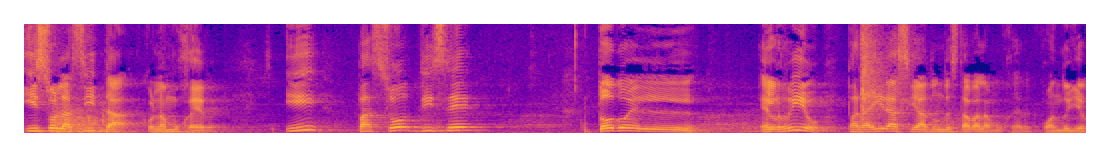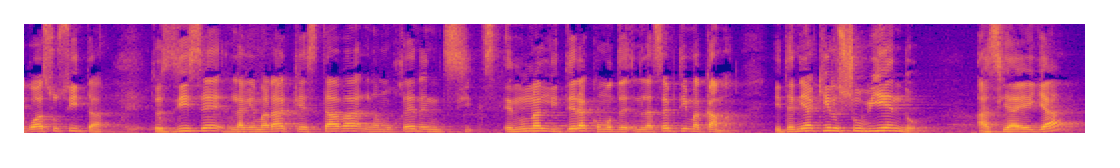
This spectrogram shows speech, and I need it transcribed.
hizo la cita con la mujer y pasó, dice, todo el, el río para ir hacia donde estaba la mujer. Cuando llegó a su cita, entonces dice la Gemara que estaba la mujer en, en una litera como en la séptima cama y tenía que ir subiendo hacia ella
